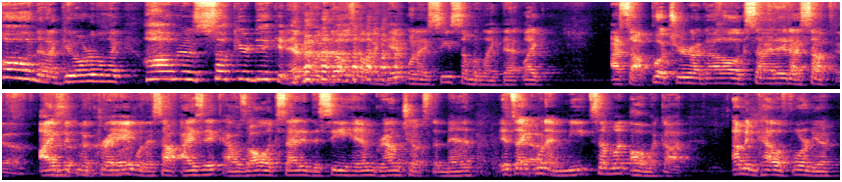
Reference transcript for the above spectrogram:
oh, and then I get over to him, I'm like, oh, I'm gonna suck your dick, and everyone knows how I get when I see someone like that. Like, I saw Butcher, I got all excited. I saw Yeah. Isaac McRae. When I saw Isaac, I was all excited to see him. Ground Chuck's the man. It's like Yeah. when I meet someone. Oh my god! I'm in California.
